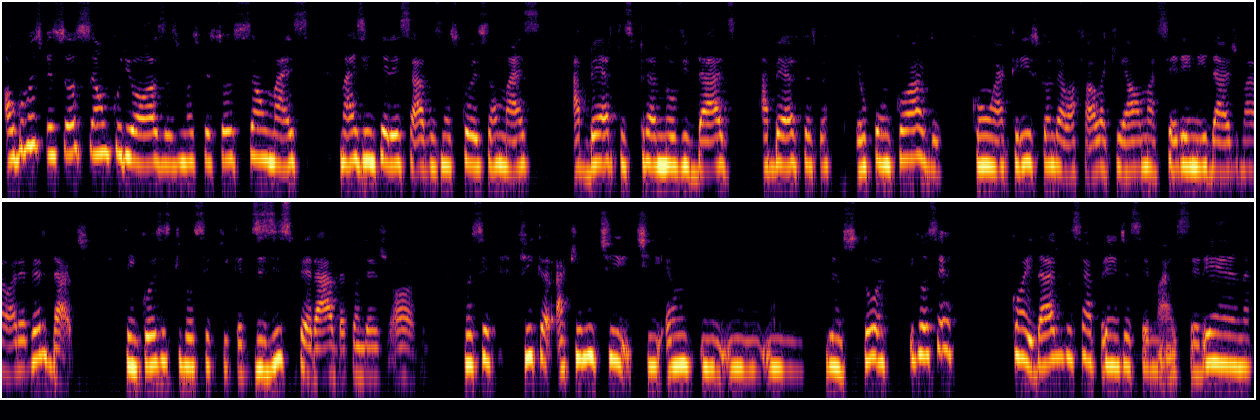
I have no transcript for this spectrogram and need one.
algumas pessoas são curiosas, algumas pessoas são mais, mais interessadas nas coisas, são mais abertas para novidades, abertas. Eu concordo com a Cris quando ela fala que há uma serenidade maior, é verdade. Tem coisas que você fica desesperada quando é jovem. Você fica, aquilo te, te é um, um, um transtorno e você com a idade você aprende a ser mais serena,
